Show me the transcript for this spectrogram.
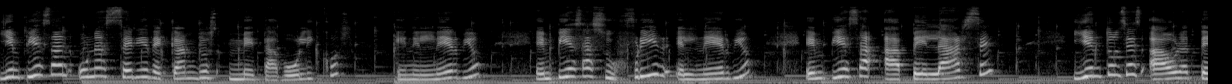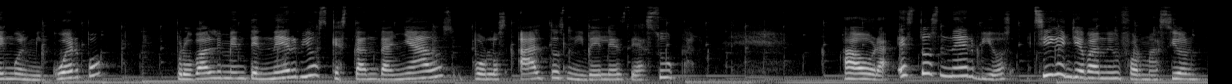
y empiezan una serie de cambios metabólicos en el nervio, empieza a sufrir el nervio, empieza a pelarse y entonces ahora tengo en mi cuerpo probablemente nervios que están dañados por los altos niveles de azúcar. Ahora, estos nervios siguen llevando información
